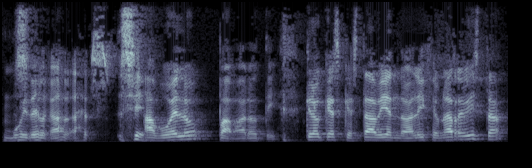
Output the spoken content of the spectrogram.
muy delgadas. Sí. Abuelo Pavarotti. Creo que es que está viendo Alicia una revista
